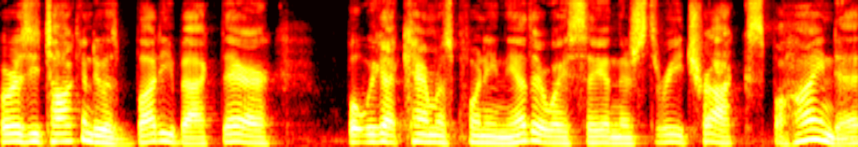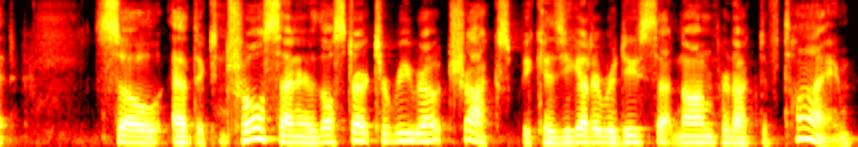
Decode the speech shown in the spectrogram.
Or is he talking to his buddy back there? But we got cameras pointing the other way saying there's three trucks behind it. So at the control center, they'll start to reroute trucks because you got to reduce that non productive time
